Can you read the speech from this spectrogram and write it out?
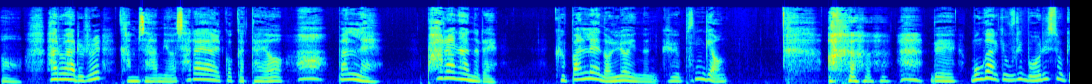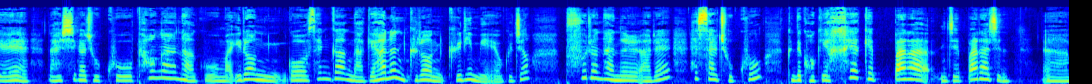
어, 하루하루를 감사하며 살아야 할 것 같아요. 허, 빨래. 파란 하늘에 그 빨래에 널려 있는 그 풍경. 네. 뭔가 이렇게 우리 머릿속에 날씨가 좋고 평안하고 막 이런 거 생각나게 하는 그런 그림이에요. 그죠? 푸른 하늘 아래 햇살 좋고, 근데 거기에 하얗게 빨아, 이제 빨아진, 어,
